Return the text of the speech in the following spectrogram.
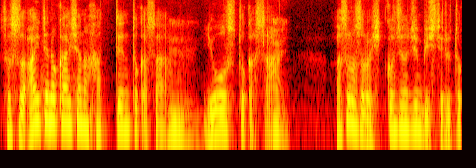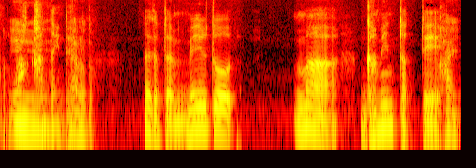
そうすると相手の会社の発展とかさ、うん、様子とかさ、はい、あそろそろ引っ越しの準備してるとか分かんないんだよ、えー、なるほど何かったらメールとまあ画面立って、はい、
